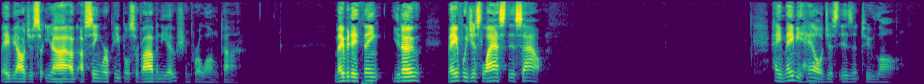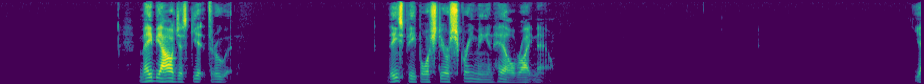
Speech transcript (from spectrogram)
maybe I'll just, you know, I've, I've seen where people survive in the ocean for a long time. Maybe they think, you know, maybe if we just last this out. Hey, maybe hell just isn't too long. Maybe I'll just get through it. These people are still screaming in hell right now. You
